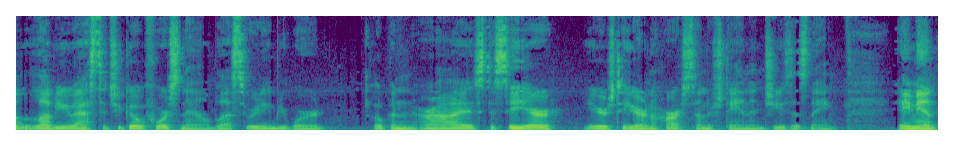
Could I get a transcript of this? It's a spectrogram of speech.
love you. Ask that you go for us now. Bless the reading of your word. Open our eyes to see, our ears to hear, and our hearts to understand. In Jesus' name, amen.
